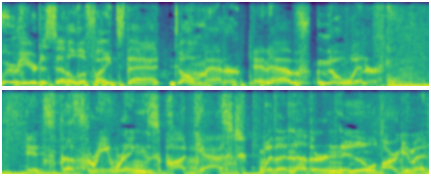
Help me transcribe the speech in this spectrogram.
We're here to settle the fights that don't matter and have no winner. It's the Three Rings Podcast with another new argument.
